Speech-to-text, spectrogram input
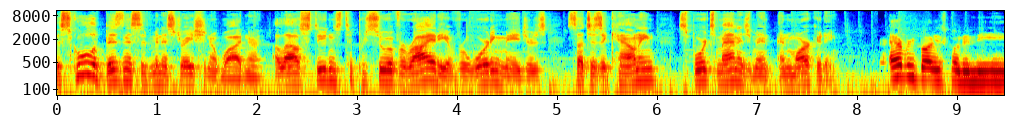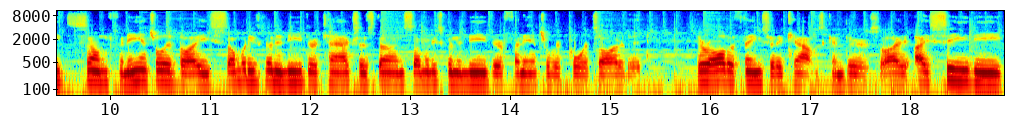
The School of Business Administration at Widener allows students to pursue a variety of rewarding majors such as accounting, sports management, and marketing. Everybody's going to need some financial advice. Somebody's going to need their taxes done. Somebody's going to need their financial reports audited. They're all the things that accountants can do. So I, I see the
